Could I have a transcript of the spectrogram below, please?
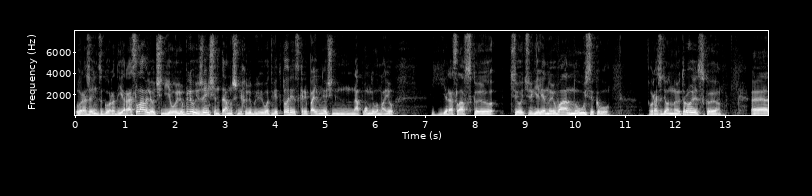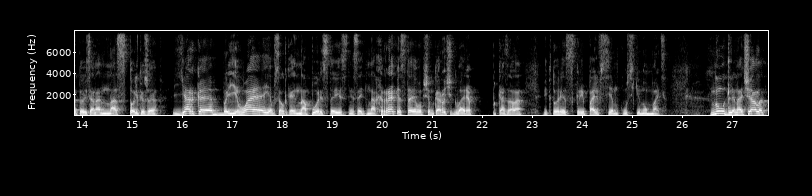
уроженец города Ярославля, очень его люблю, и женщин тамошних люблю. И вот Виктория Скрипаль мне очень напомнила мою ярославскую тетю Елену Ивановну Усикову, урожденную Троицкую. Э, то есть она настолько же яркая, боевая, я бы сказал, такая напористая, если не сказать нахрапистая. В общем, короче говоря, показала Виктория Скрипаль всем Кускину мать. Ну, для начала,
